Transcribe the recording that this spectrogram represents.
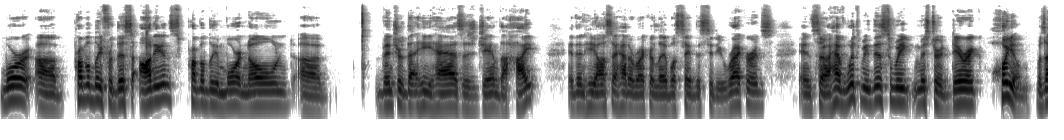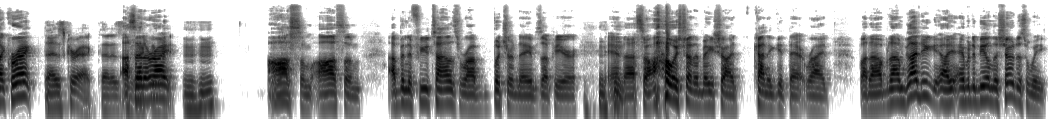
More uh, probably for this audience, probably more known uh, venture that he has is Jam the Hype. And then he also had a record label, Save the City Records. And so I have with me this week Mr. Derek Hoyam. Was that correct? That is correct. That is. I said it right. right. Mm-hmm. Awesome, awesome. I've been a few times where I've butchered names up here, and uh, so I always try to make sure I kind of get that right. But uh, but I'm glad you are able to be on the show this week.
